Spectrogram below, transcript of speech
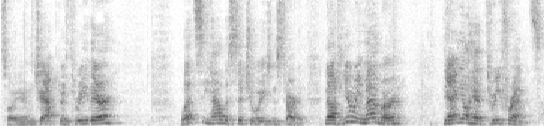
So you're in chapter 3 there, let's see how the situation started. Now, if you remember, Daniel had three friends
